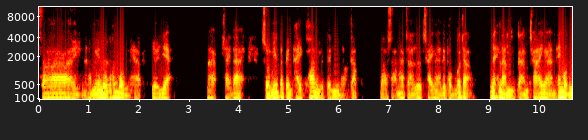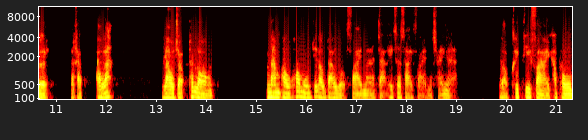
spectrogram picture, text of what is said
ไฟล์นะครับเมนูข้างบนนะครับ เยอะแยะนะครับ ใช้ได้ ส่วนนี้จะเป็นไอคอนหรือเป็นเหมือนกับ เราสามารถจะเลือกใช้งานเดี๋ยวผมก็จะแนะนำการใช้งานให้หมดเลยนะครับ เอาละ เราจะทดลองนำเอาข้อมูลที่เราดาวน์โหลดไฟล์มาจาก exercise ไฟล์มาใช้งาน เราคลิกที่ไฟล์ครับผม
